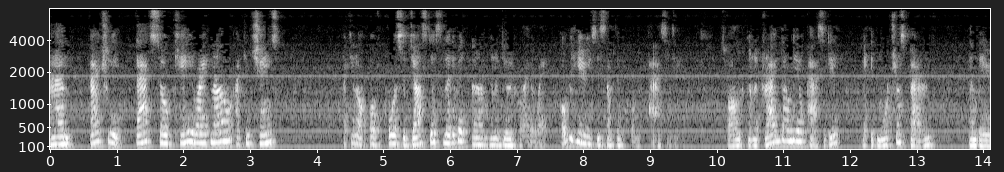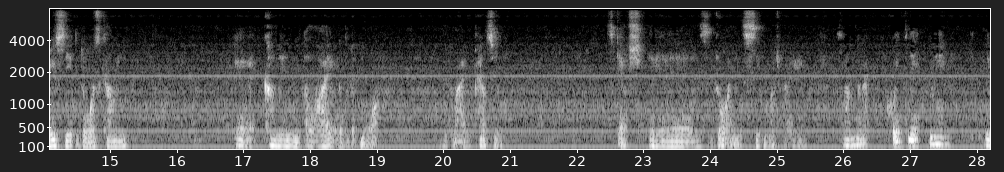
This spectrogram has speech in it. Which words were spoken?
And actually, that's okay right now. I can change I can of course adjust this a little bit, but I'm going to do it right away. Over here you see something called opacity. So I'm going to drag down the opacity, make it more transparent, and there you see the doors coming coming alive a little bit more. My pencil sketch is drawing sitting much better here. So I'm to quickly make the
